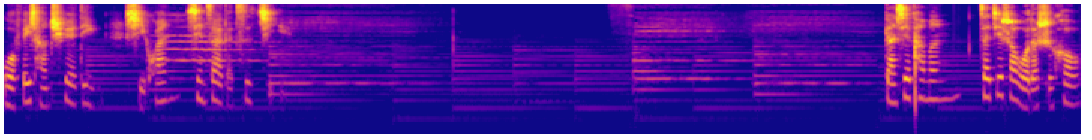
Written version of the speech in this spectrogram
我非常确定，喜欢现在的自己。感谢他们在介绍我的时候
